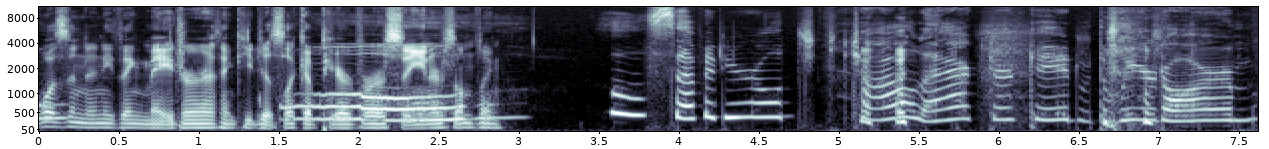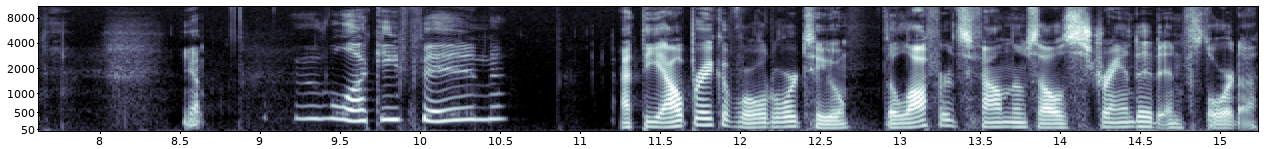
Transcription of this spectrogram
Oh. Wasn't anything major. I think he just like appeared for a scene or something. Oh, little seven-year-old child actor kid with the weird arm. Yep. Lucky Finn. At the outbreak of World War II, the Lawfords found themselves stranded in Florida.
